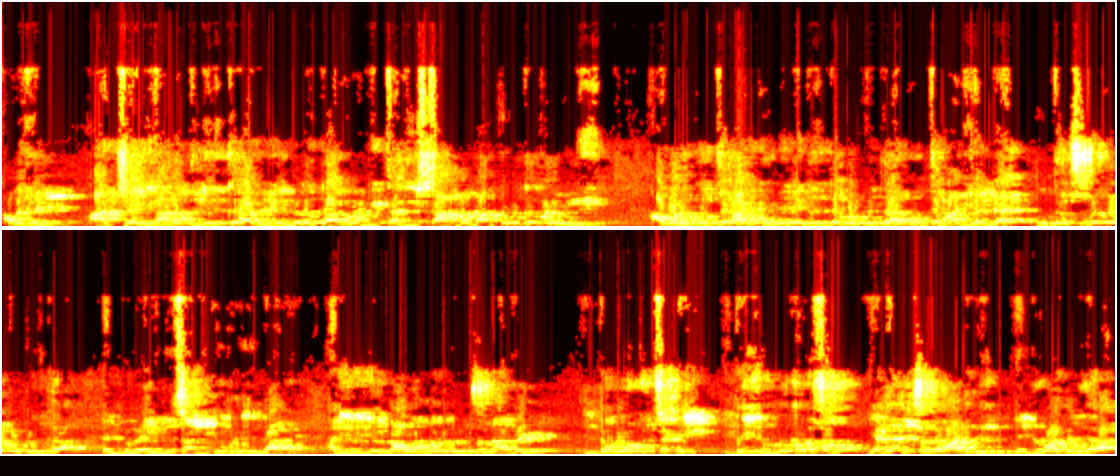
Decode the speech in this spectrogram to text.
அவர்கள் ஆட்சி அதிகாரத்தில் இருக்கிறார்கள் என்பதற்காக வேண்டி தனி ஸ்தானம் எல்லாம் கொடுக்கப்படவில்லை. அவரும் குற்றவாளி கூண்டிலே நிறுத்தப்பட்டிருக்கிறார். குற்றவாளி அல்ல குற்றம் சுமத்தப்பட்டிருக்கிறார். ரெண்டு பேரும் விசாரிக்கப்படுகின்றார்கள் அலிரலி வந்தவர்கள் சொன்னார்கள் இந்த ஒரு உறுப்பு சட்டை இந்த இரும்பு கவசம் எனக்கு சொந்தமானது என்று வாழ்ந்துடுகிறார்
